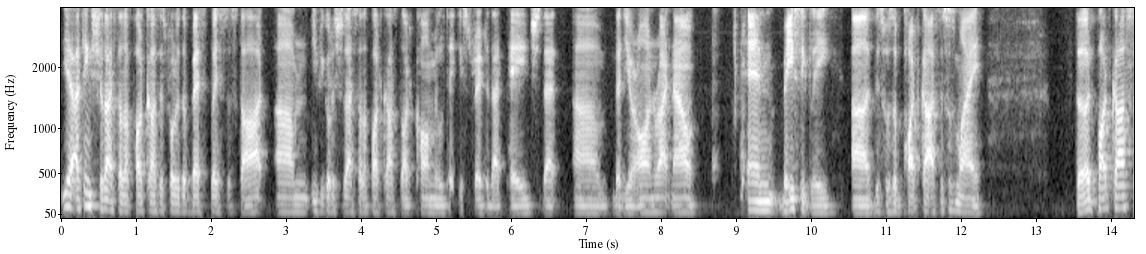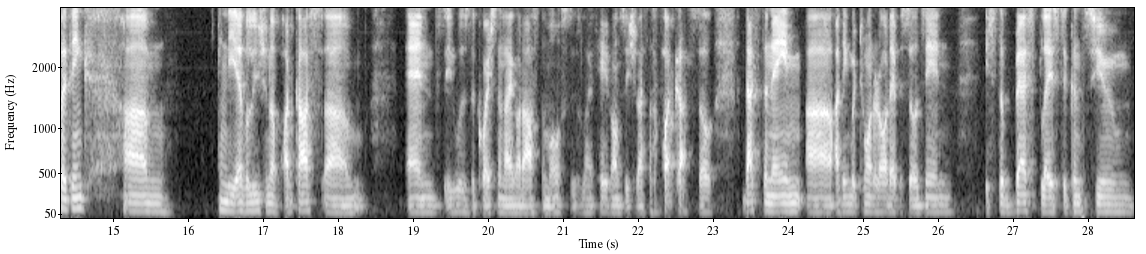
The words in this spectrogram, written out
yeah, I think Should I Start a Podcast is probably the best place to start. Um, if you go to should I start a podcast.com, it'll take you straight to that page that um, that you're on right now. And basically, uh, this was a podcast. This was my third podcast, I think, um, in the evolution of podcasts. Um, and it was the question that I got asked the most. Is like, "Hey, Ronsley, should I start a podcast?" So that's the name. Uh, I think we're 200 odd episodes in. It's the best place to consume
